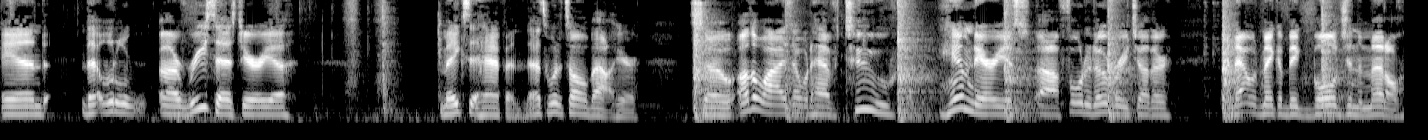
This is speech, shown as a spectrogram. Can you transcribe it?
and that little uh, recessed area makes it happen. That's what it's all about here. So otherwise I would have two hemmed areas uh, folded over each other and that would make a big bulge in the metal,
